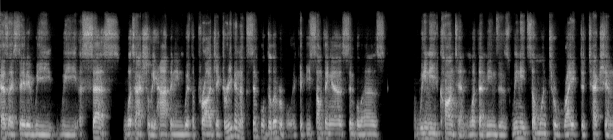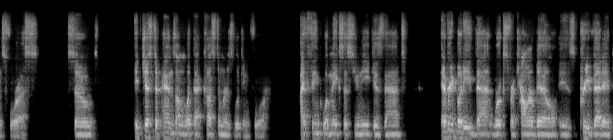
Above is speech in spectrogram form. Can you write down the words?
as I stated, we we assess what's actually happening with a project or even a simple deliverable. It could be something as simple as we need content. What that means is we need someone to write detections for us. So it just depends on what that customer is looking for. I think what makes us unique is that everybody that works for Counterveil is pre-vetted.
